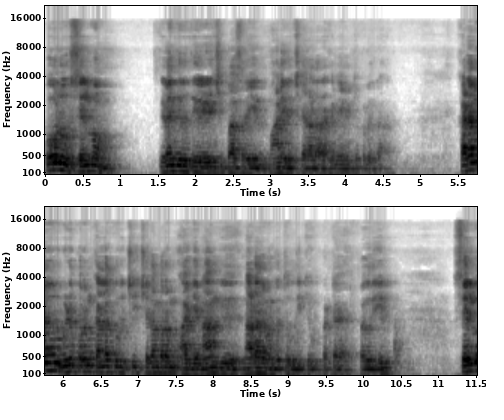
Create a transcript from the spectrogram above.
போலூர் செல்வம் இளஞ்சிறுத்தைகள் எழுச்சி பாசறையின் மாநில செயலாளராக நியமிக்கப்படுகிறார். கடலூர் விழுப்புரம் கள்ளக்குறிச்சி சிதம்பரம் ஆகிய நான்கு நாடாளுமன்ற தொகுதிக்கு உட்பட்ட பகுதியில் செல்வ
